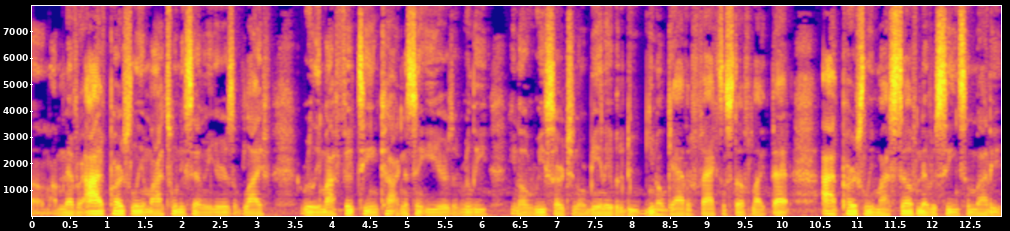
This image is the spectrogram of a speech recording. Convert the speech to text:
Um, I'm never, I've personally, in my 27 years of life, really my 15 cognizant years of really, you know, researching or being able to do, you know, gather facts and stuff like that. I personally myself never seen somebody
